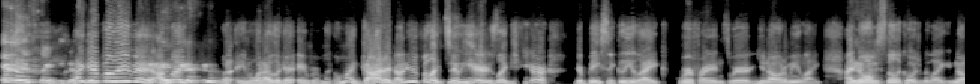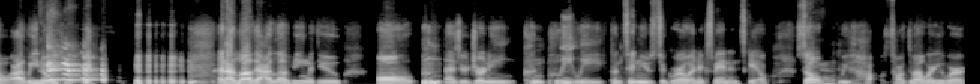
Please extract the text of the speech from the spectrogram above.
It is crazy. I can't believe it. I'm like, when, even when I look at Amber, I'm like, oh my god, I know you for like two years. Like you're you're basically like we're friends. We're you know what I mean. Like I yeah. know I'm still a coach, but like no, I, we know each other. and I love that. I love being with you all as your journey completely continues to grow and expand and scale. So yeah. we've talked about where you were.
